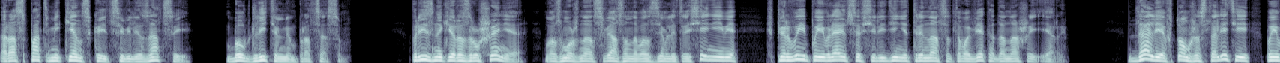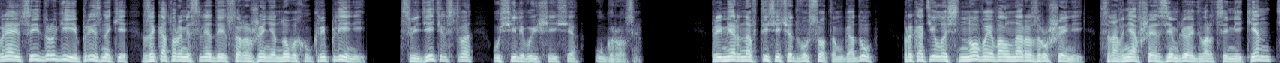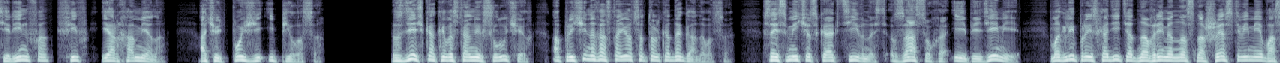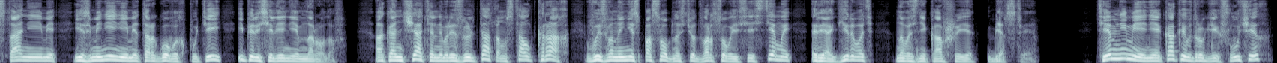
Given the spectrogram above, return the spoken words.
Распад микенской цивилизации был длительным процессом. Признаки разрушения, возможно, связанного с землетрясениями, впервые появляются в середине XIII века до нашей эры. Далее, в том же столетии, появляются и другие признаки, за которыми следует сооружение новых укреплений, свидетельства усиливающейся угрозы. Примерно в 1200 году прокатилась новая волна разрушений, сравнявшая с землей дворцы Микен, Тиринфа, Фиф и Архамена, а чуть позже и Пилоса. Здесь, как и в остальных случаях, о причинах остается только догадываться. Сейсмическая активность, засуха и эпидемии могли происходить одновременно с нашествиями, восстаниями, изменениями торговых путей и переселением народов. Окончательным результатом стал крах, вызванный неспособностью дворцовой системы реагировать на возникавшие бедствия. Тем не менее, как и в других случаях,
